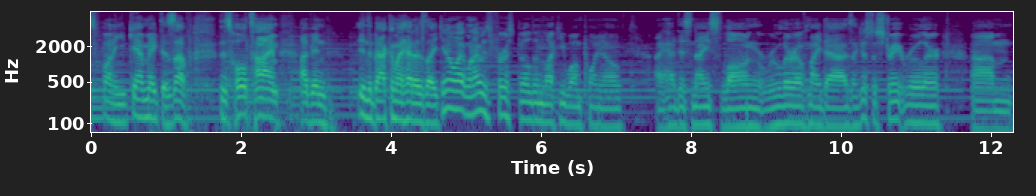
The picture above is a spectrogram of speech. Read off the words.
That's funny. You can't make this up. This whole time I've been in the back of my head, I was like, you know what? When I was first building Lucky 1.0, I had this nice long ruler of my dad's, like just a straight ruler. Um,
